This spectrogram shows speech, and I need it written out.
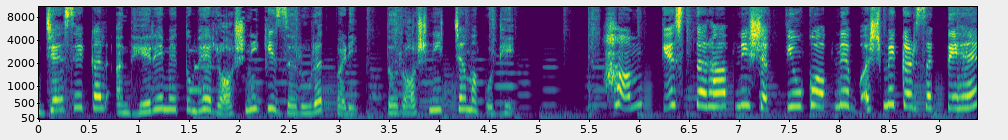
जैसे कल अंधेरे में तुम्हें रोशनी की ज़रूरत पड़ी तो रोशनी चमक उठी। हम किस तरह अपनी शक्तियों को अपने वश में कर सकते हैं?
